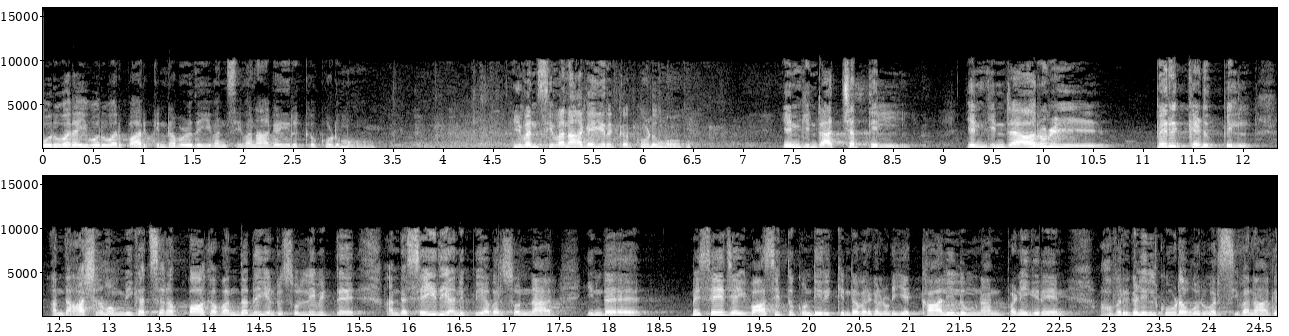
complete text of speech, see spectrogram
ஒருவரை ஒருவர் பார்க்கின்ற பொழுது இவன் சிவனாக இருக்கக்கூடுமோ? இவன் சிவனாக இருக்கக்கூடுமோ? என்கின்ற அச்சத்தில் என்கின்ற அருள் பெருக்கெடுப்பில் அந்த ஆசிரமம் மிகச் சிறப்பாக வந்தது என்று சொல்லிவிட்டு அந்த செய்தி அனுப்பி அவர் சொன்னார். இந்த மெசேஜை வாசித்துக் கொண்டிருக்கின்றவர்களுடைய காலிலும் நான் பணிகிறேன். அவர்களில் கூட ஒருவர் சிவனாக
